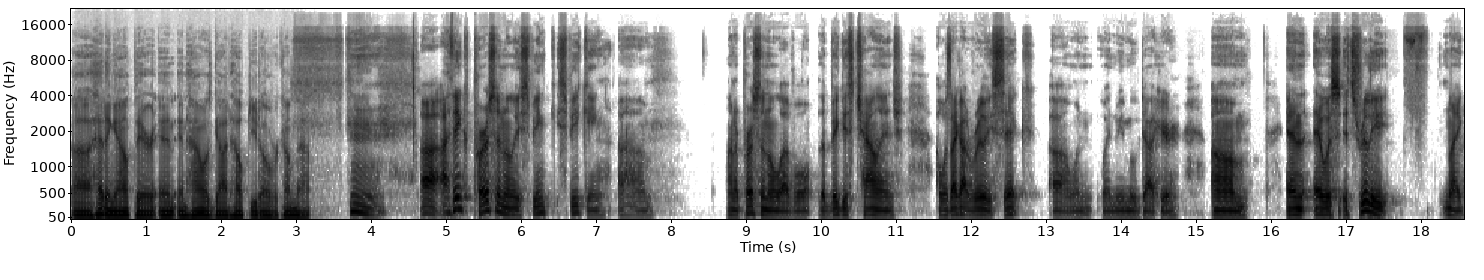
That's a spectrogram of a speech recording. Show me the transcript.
uh, heading out there, and and how has God helped you to overcome that? Hmm. Uh, I think personally speak, speaking, um, on a personal level, the biggest challenge was I got really sick uh, when when we moved out here, um, and it was it's really like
